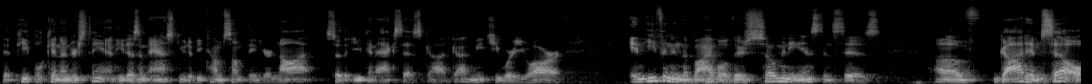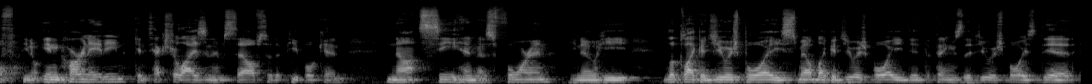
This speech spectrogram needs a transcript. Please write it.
that people can understand. He doesn't ask you to become something you're not so that you can access God. God meets you where you are. And even in the Bible, there's so many instances of God Himself, you know, incarnating, contextualizing Himself so that people can not see Him as foreign. You know, He looked like a Jewish boy, He smelled like a Jewish boy, He did the things the Jewish boys did,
